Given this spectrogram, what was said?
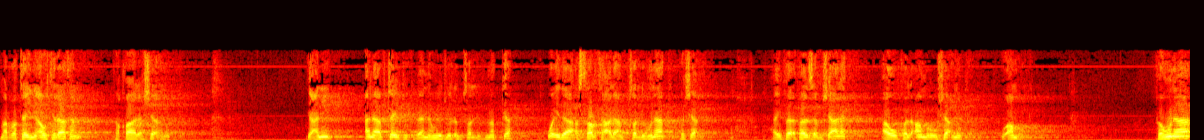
مرتين أو ثلاثا فقال شأنك. يعني أنا أفتيتك بأنه يجوز أن تصلي في مكة وإذا أصررت على أن تصلي هناك فشأنك. أي فالزم شأنك أو فالأمر شأنك وأمرك. فهنا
